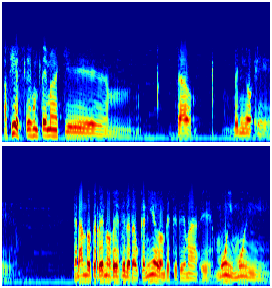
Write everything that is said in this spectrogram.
Así es, es un tema que mm, se ha venido eh, ganando terreno desde la Araucanía, donde este tema es muy, muy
